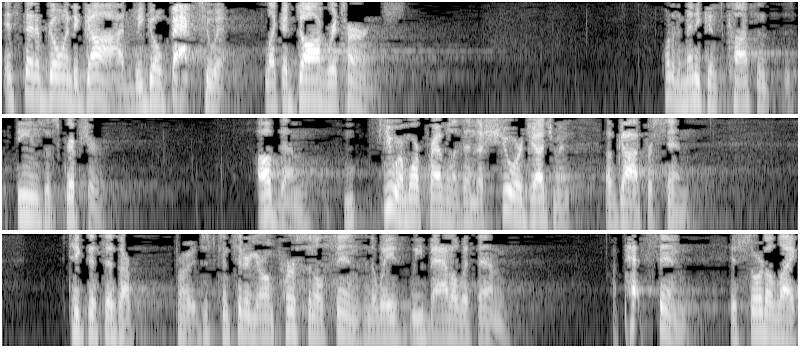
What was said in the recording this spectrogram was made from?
Instead of going to God, we go back to it like a dog returns. One of the many constant themes of Scripture, of them, few are more prevalent than the sure judgment of God for sin. Take this as our, just consider your own personal sins and the ways we battle with them. A pet sin is sort of like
